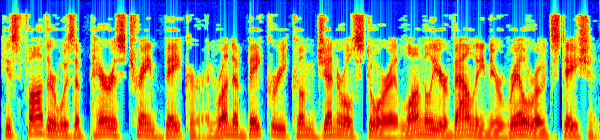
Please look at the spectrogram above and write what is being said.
His father was a Paris-trained baker and run a bakery cum general store at Longlier Valley near railroad station.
